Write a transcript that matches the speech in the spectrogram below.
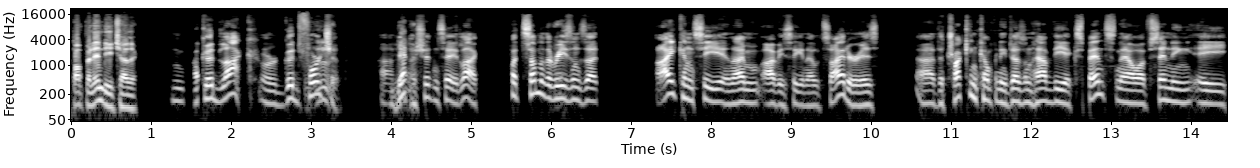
Bumping into each other. Mm, good luck or good mm-hmm. fortune. Mm-hmm. Uh, yeah. I shouldn't say luck, but some of the reasons that I can see, and I'm obviously an outsider, is uh, the trucking company doesn't have the expense now of sending a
